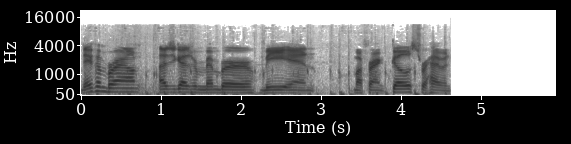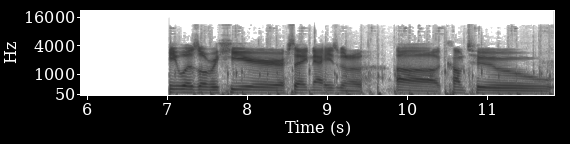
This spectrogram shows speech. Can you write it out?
Nathan Brown, as you guys remember, me and my friend Ghost were having. He was over here saying that he's gonna uh, come to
